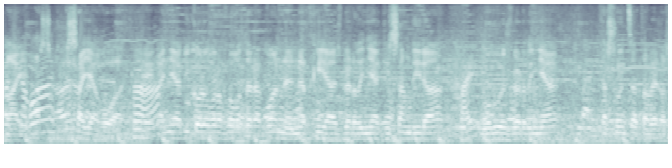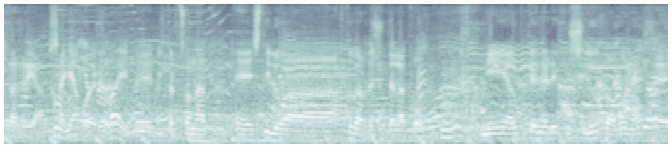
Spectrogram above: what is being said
Bai, errazagoak? saiagoak. Aha. E, gainera bi koreografo goterakoan energia ezberdinak izan dira, Bai. modu ezberdinak, eta zuentzat aberazgarria. Saiago ere, bai, e, bi pertsonak e, estiloa hartu behar dezutelako. Ni aurten ere ikusi dut, ba, bueno, e,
